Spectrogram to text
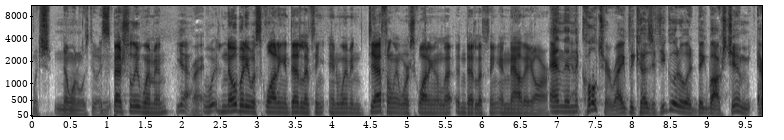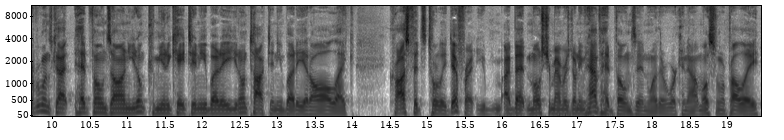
which no one was doing. especially women. Yeah. Right. W- Nobody was squatting and deadlifting, and women definitely were squatting and, and deadlifting, and now they are. And then the culture, right? Because if you go to a big box gym, everyone's got headphones on. You don't communicate to anybody. You don't talk to anybody at all. Like CrossFit's totally different. You, I bet most of your members don't even have headphones in while they're working out. Most of them are probably,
